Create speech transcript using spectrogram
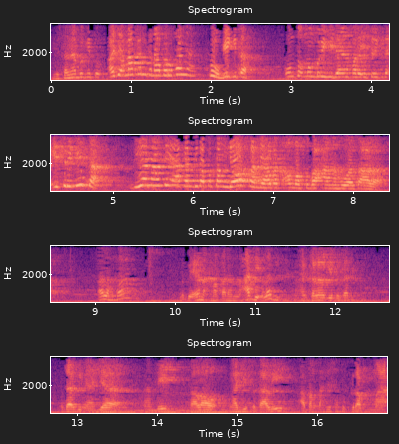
Misalnya begitu. Ajak makan kenapa rupanya? Rugi kita untuk memberi hidayah pada istri kita. Istri kita, dia nanti akan kita pertanggungjawabkan di hadapan Allah Subhanahu wa taala. Alah, Bang, lebih enak makanan adik lagi. Nah, kalau gitu kan. Udah gini aja. Nanti kalau ngaji sekali, Abang kasih satu gram emas.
